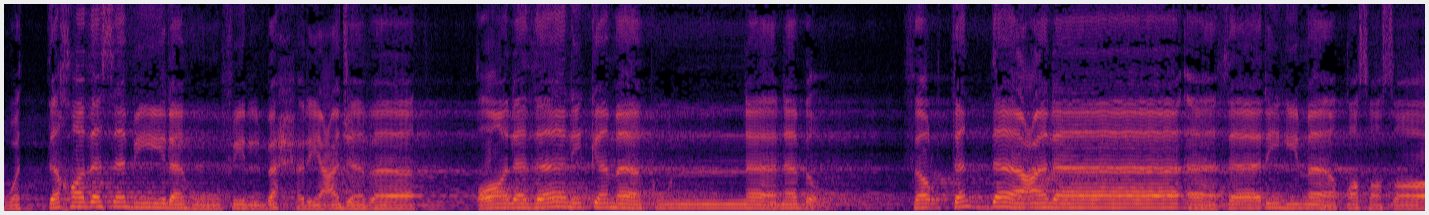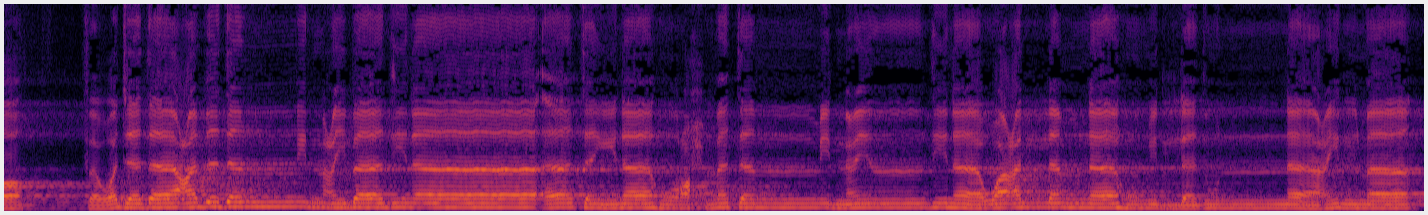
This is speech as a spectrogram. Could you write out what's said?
وَاتَّخَذَ سَبِيلَهُ فِي الْبَحْرِ عَجَبًا. قَالَ ذَلِكَ مَا كُنَّا نَبْغِ. فَارْتَدَّا عَلَىٰ آثَارِهِمَا قَصَصًا. فوجدا عبدا من عبادنا آتيناه رحمة من عندنا وعلمناه من لدنا علما.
